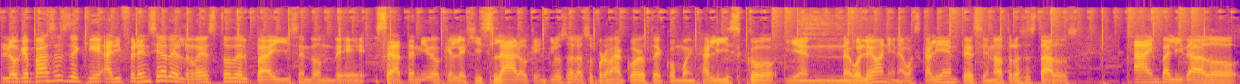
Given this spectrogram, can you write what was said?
Lo que pasa es de que a diferencia del resto del país en donde se ha tenido que legislar o que incluso la Suprema Corte como en Jalisco y en Nuevo León y en Aguascalientes y en otros estados ha invalidado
